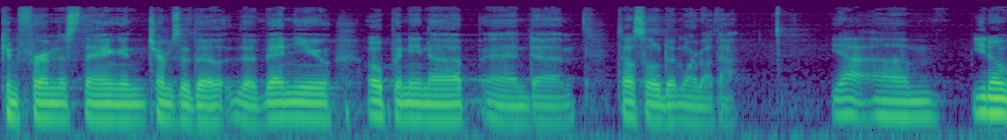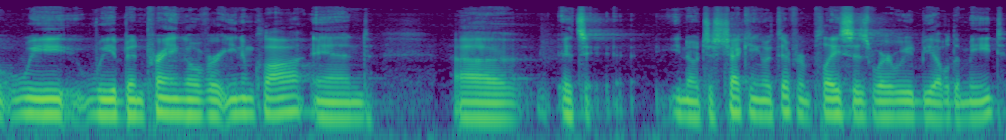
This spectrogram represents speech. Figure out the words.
confirm this thing in terms of the, the venue opening up. And um, tell us a little bit more about that. Yeah. Um, you know, we, we've been praying over Enumclaw, and uh, it's you know, just checking with different places where we'd be able to meet.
